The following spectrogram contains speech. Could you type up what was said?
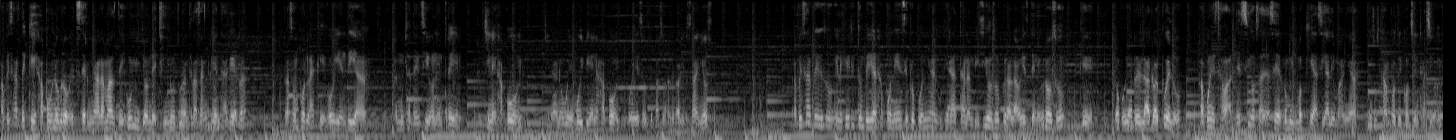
A pesar de que Japón logró exterminar a más de un millón de chinos durante la sangrienta guerra, razón por la que hoy en día hay mucha tensión entre China y Japón, China no ve muy bien a Japón por eso que pasó hace varios años. A pesar de eso, el ejército imperial japonés se proponía algo que era tan ambicioso pero a la vez tenebroso que no podían revelarlo al pueblo. Japón estaba deseosa de hacer lo mismo que hacía Alemania en sus campos de concentración.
